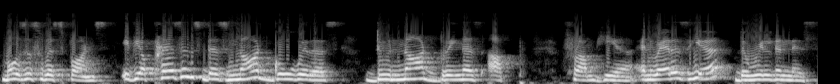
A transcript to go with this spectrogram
Moses responds, if your presence does not go with us, do not bring us up from here. And where is here? The wilderness.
